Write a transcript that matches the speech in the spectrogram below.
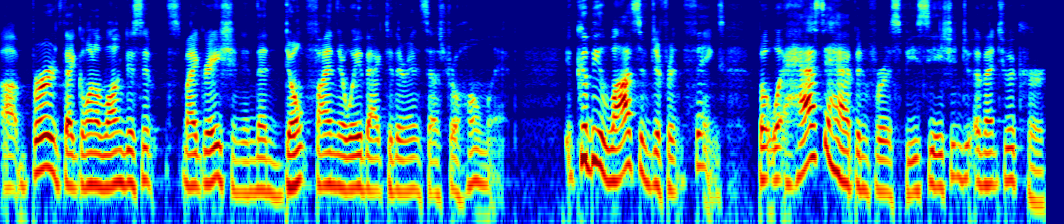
uh, birds that go on a long distance migration and then don't find their way back to their ancestral homeland. It could be lots of different things. But what has to happen for a speciation to, event to occur,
